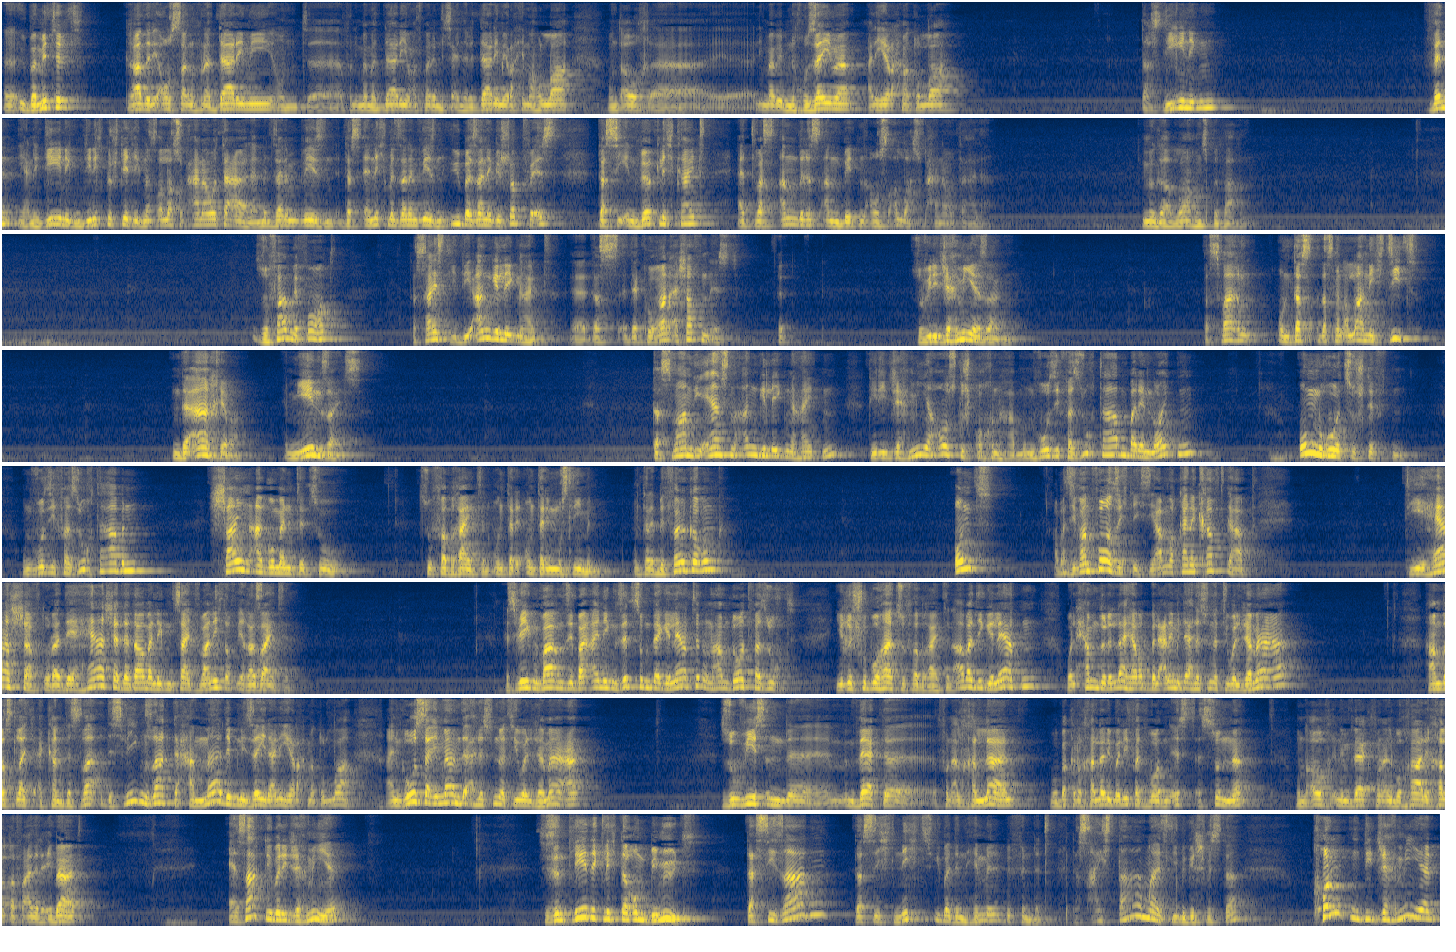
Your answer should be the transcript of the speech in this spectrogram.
äh, übermittelt. Gerade die Aussagen von Ad-Darimi und äh, von Imam Ad-Dari, Uthman ibn Sa'id Ad-Darimi, rahimahullah, und auch äh, Imam ibn Khuzayma, alayhi rahmatullah, dass diejenigen, wenn, yani diejenigen, die nicht bestätigen, dass Allah subhanahu wa ta'ala mit seinem Wesen, dass er nicht mit seinem Wesen über seine Geschöpfe ist, dass sie in Wirklichkeit etwas anderes anbeten außer Allah subhanahu wa ta'ala. Möge Allah uns bewahren. So fahren wir fort. Das heißt, die, die Angelegenheit, äh, dass der Koran erschaffen ist, so wie die Jahmiya sagen, das waren, und das, dass man Allah nicht sieht, in der Akhira, im Jenseits, das waren die ersten Angelegenheiten, die die Jahmiya ausgesprochen haben und wo sie versucht haben, bei den Leuten Unruhe zu stiften und wo sie versucht haben, Scheinargumente zu, zu verbreiten unter, unter den Muslimen, unter der Bevölkerung. Und, aber sie waren vorsichtig, sie haben noch keine Kraft gehabt. Die Herrschaft oder der Herrscher der damaligen Zeit war nicht auf ihrer Seite. Deswegen waren sie bei einigen Sitzungen der Gelehrten und haben dort versucht, ihre Schubuhat zu verbreiten. Aber die Gelehrten, walhamdulillahi rabbil alamin der Sunnati wal Jama'a, haben das gleich erkannt. Das war, deswegen sagte Hamad ibn Zayd alayhi rahmatullah, ein großer Imam der Ahl Sunnati wal Jama'a, so wie es in, äh, im Werk der, von Al-Khallal, wo Bakr al-Khallal überliefert worden ist, As-Sunnah, und auch in dem Werk von Al-Bukhari, Khalq af al-Ibad, er sagt über die Jahmiyyah, Sie sind lediglich darum bemüht, dass sie sagen, dass sich nichts über den Himmel befindet. Das heißt, damals, liebe Geschwister, konnten die Jahmiyyah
